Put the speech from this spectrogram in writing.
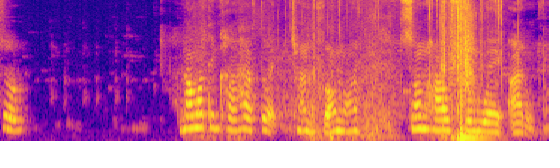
so now I think I have to like turn the phone on somehow, some way. I don't know.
